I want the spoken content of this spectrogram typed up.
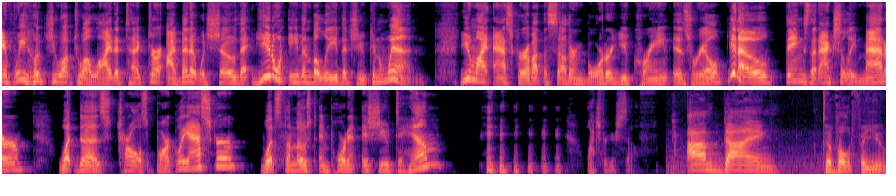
If we hooked you up to a lie detector, I bet it would show that you don't even believe that you can win. You might ask her about the southern border, Ukraine, Israel, you know, things that actually matter. What does Charles Barkley ask her? What's the most important issue to him? Watch for yourself. I'm dying to vote for you,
